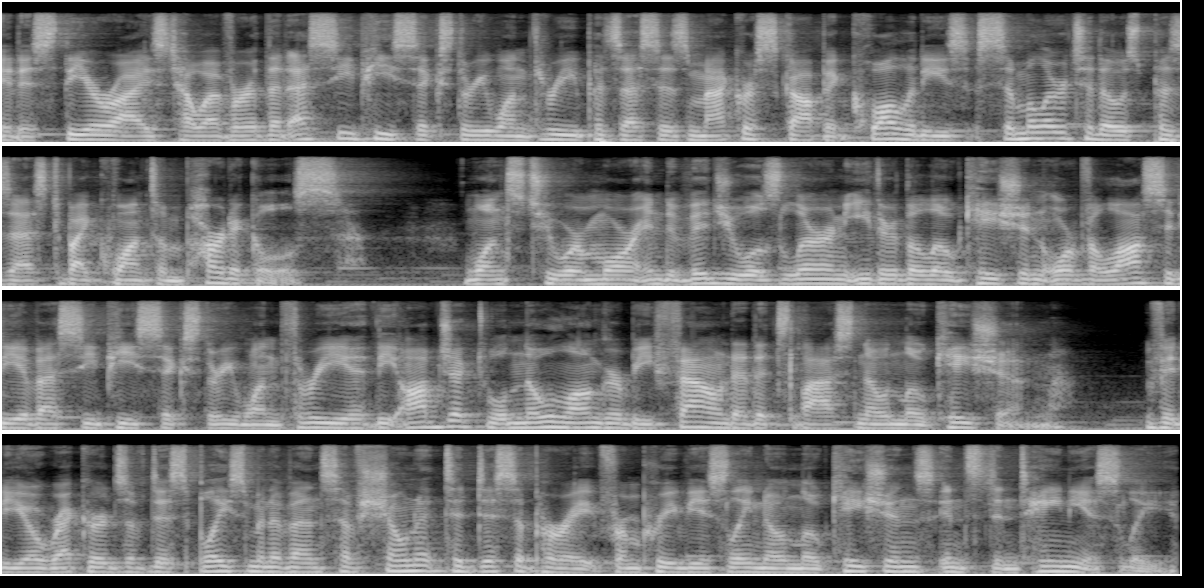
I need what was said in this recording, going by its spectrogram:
It is theorized, however, that SCP-6313 possesses macroscopic qualities similar to those possessed by quantum particles. Once two or more individuals learn either the location or velocity of SCP-6313, the object will no longer be found at its last known location. Video records of displacement events have shown it to disapparate from previously known locations instantaneously.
